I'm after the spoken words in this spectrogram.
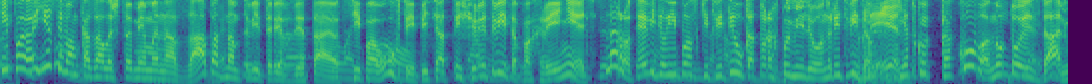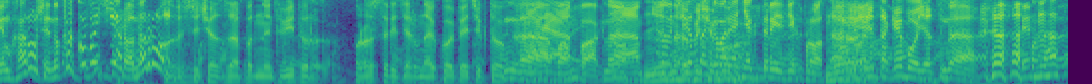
Типа, если вам казалось, что мемы на западном Твиттере взлетают, типа, ух ты, 50 тысяч ретвитов, охренеть. Народ, я видел японские твиты, у которых по миллиону ретвитов. Блин. Я такой, какого? Ну, то есть, да, мем хороший, но какого хера, народ? Но сейчас западный твиттер просто резервная копия ТикТока. Да, Да, по факту. да. Не ну, знаю, честно почему. говоря, некоторые из них просто. Да. огонь. Так и будет. Да. У нас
